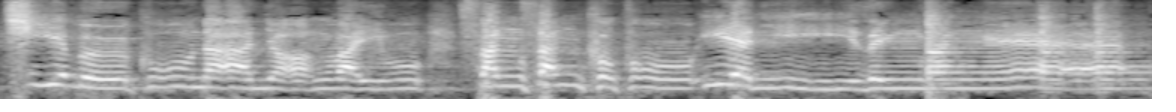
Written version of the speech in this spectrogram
七百苦难娘为伍，辛辛苦苦一年人人哎。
